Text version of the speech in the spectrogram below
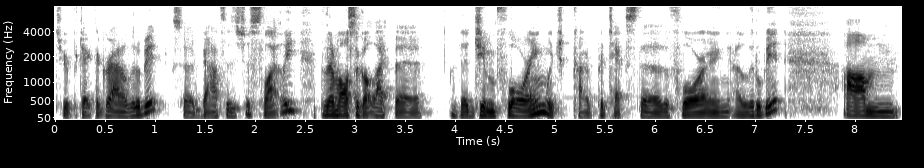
to protect the ground a little bit, so it bounces just slightly. But then I've also got like the the gym flooring, which kind of protects the the flooring a little bit. Um,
